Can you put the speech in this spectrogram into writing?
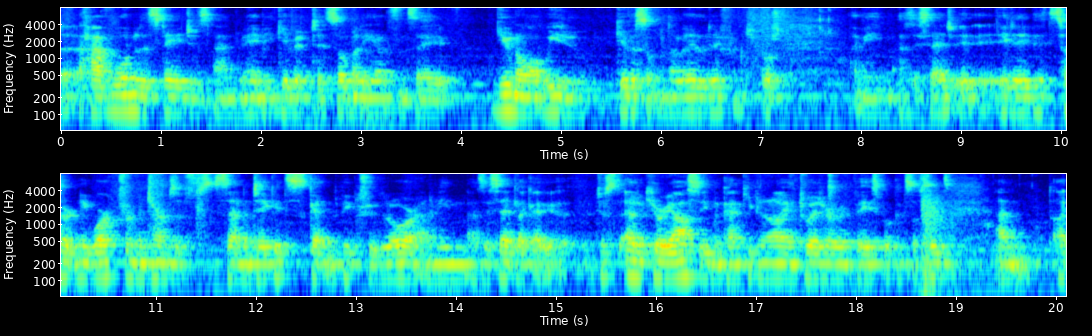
uh, have one of the stages and maybe give it to somebody else and say, you know what we do, give us something a little different. But I mean, as I said, it, it, it, certainly worked for him in terms of selling tickets, getting the people through the door. And I mean, as I said, like I just out of curiosity, been kind of keeping an eye on Twitter and Facebook and stuff since. And I,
